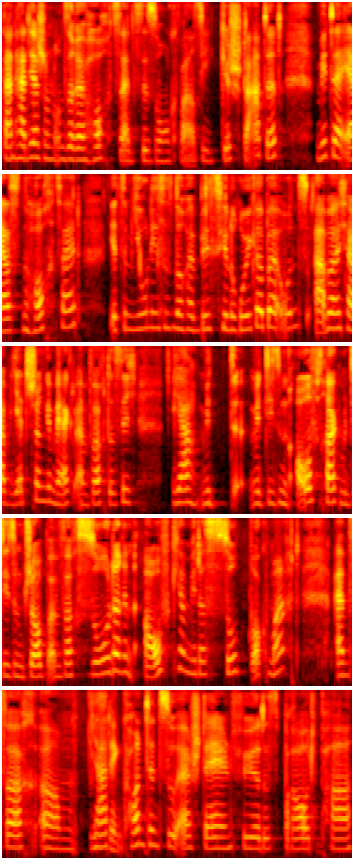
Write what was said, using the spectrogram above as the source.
Dann hat ja schon unsere Hochzeitssaison quasi gestartet mit der ersten Hochzeit. Jetzt im Juni ist es noch ein bisschen ruhiger bei uns, aber ich habe jetzt schon gemerkt einfach, dass ich ja, mit, mit diesem Auftrag, mit diesem Job einfach so darin aufgehe und mir das so Bock macht, einfach ähm, ja, den Content zu erstellen für das Brautpaar,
